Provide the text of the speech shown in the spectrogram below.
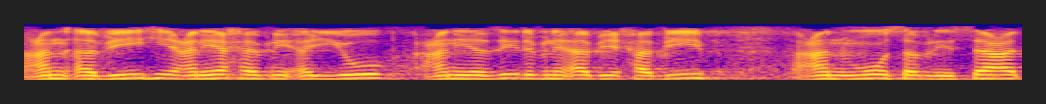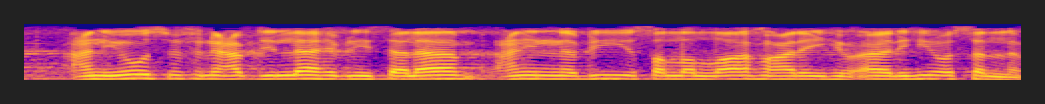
عن أبيه عن يحيى بن أيوب عن يزيد بن أبي حبيب عن موسى بن سعد عن يوسف بن عبد الله بن سلام عن النبي صلى الله عليه وآله وسلم.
